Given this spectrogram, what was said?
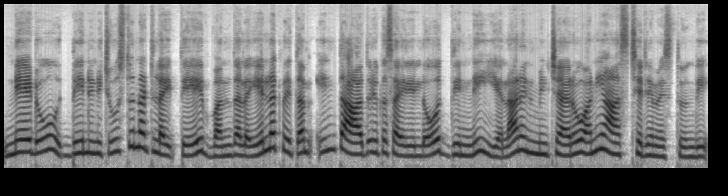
నేడు దీనిని చూస్తున్నట్లయితే వందల ఏళ్ళ క్రితం ఇంత ఆధునిక శైలిలో దీన్ని ఎలా నిర్మించారో అని ఆశ్చర్యమేస్తుంది.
